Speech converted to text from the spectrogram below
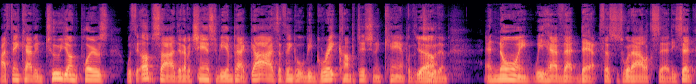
I think having two young players with the upside that have a chance to be impact guys, I think it would be great competition in camp with the yeah. two of them. And knowing we have that depth. That's just what Alex said. He said,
